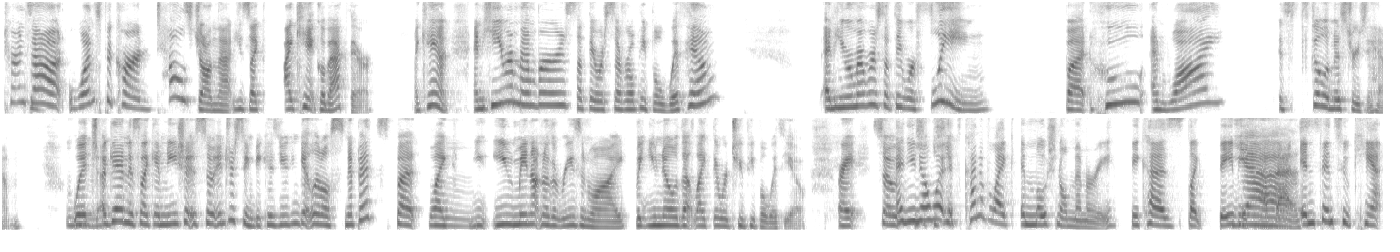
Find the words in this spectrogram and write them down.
turns out, once Picard tells John that, he's like, I can't go back there. I can't. And he remembers that there were several people with him, and he remembers that they were fleeing, but who and why is still a mystery to him. which Mhm. again is like amnesia is so interesting because you can get little snippets but like Mm. you, you may not know the reason why but you know that like there were two people with you right so And you know what? he- It's kind of like emotional memory because like babies have that. Infants who can't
